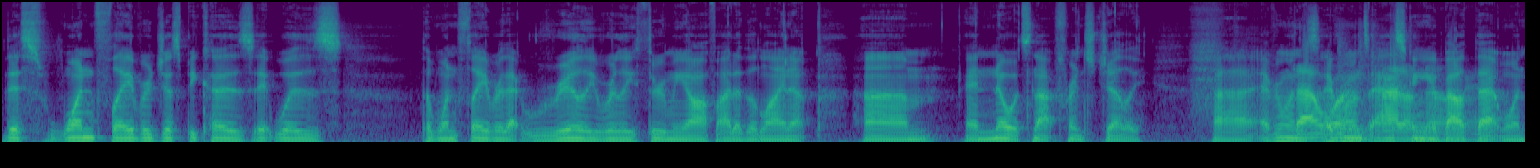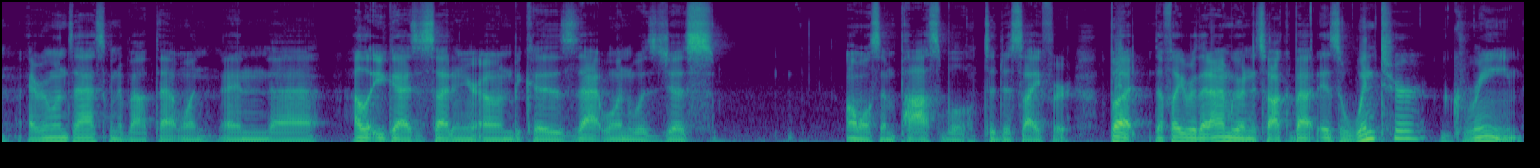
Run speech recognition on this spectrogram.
this one flavor just because it was the one flavor that really, really threw me off out of the lineup. Um, and no, it's not French jelly. Uh, everyone's That everyone's asking know, about man. that one. Everyone's asking about that one, and uh, I'll let you guys decide on your own because that one was just almost impossible to decipher. But the flavor that I'm going to talk about is winter green.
